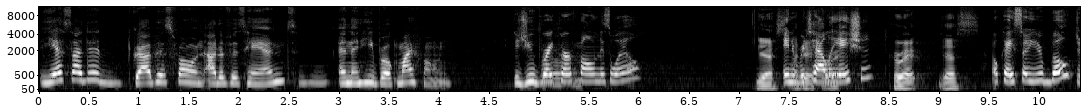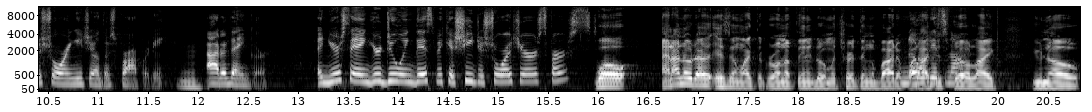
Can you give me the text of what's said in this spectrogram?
Yes, I did grab his phone out of his hand Mm-hmm. and then he broke my phone. Did you break her phone as well? Yes. In I did, correct. retaliation? Correct. Yes. Okay, so you're both destroying each other's property out of anger. And you're saying you're doing this because she destroyed yours first? Well, and I know that isn't like the grown up thing to do, a mature thing about it, No, but I it is just feel like, you know,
